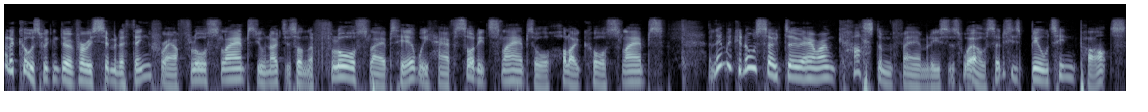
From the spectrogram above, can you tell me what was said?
And of course, we can do a very similar thing for our floor slabs. You'll notice on the floor slabs here, we have solid slabs or hollow core slabs. And then we can also do our own custom families as well. So this is built-in parts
